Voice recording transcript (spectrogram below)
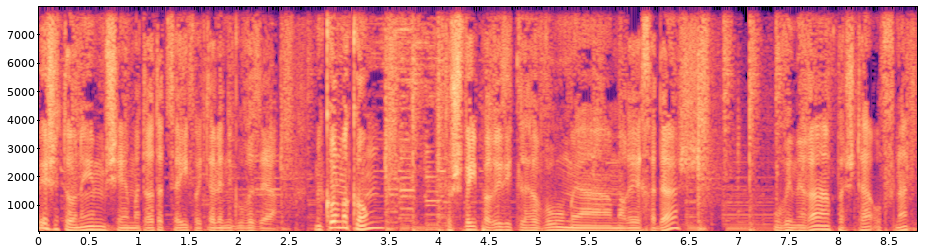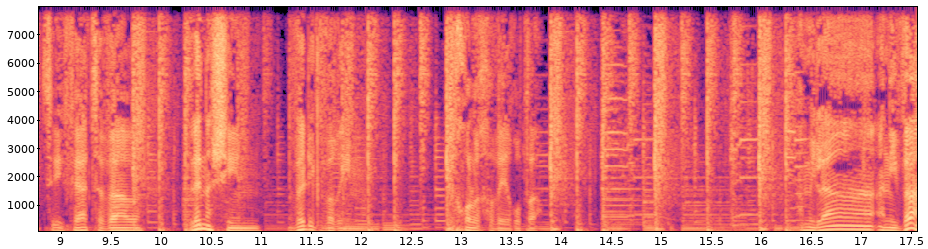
ויש הטוענים שמטרת הצעיף הייתה לניגוב הזיעה. מכל מקום, תושבי פריז התלהבו מהמראה החדש, ובמהרה פשטה אופנת צעיפי הצוואר לנשים ולגברים בכל רחבי אירופה. המילה עניבה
